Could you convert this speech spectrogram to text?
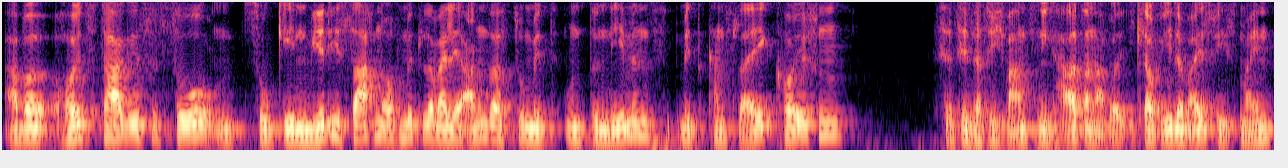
Aber heutzutage ist es so, und so gehen wir die Sachen auch mittlerweile an, dass du mit Unternehmens-, mit Kanzleikäufen, das hört sich natürlich wahnsinnig hart an, aber ich glaube, jeder weiß, wie ich es meine,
